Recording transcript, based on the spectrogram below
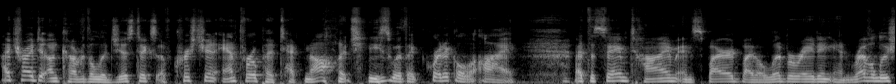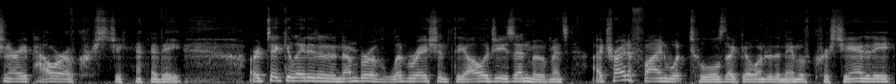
I tried to uncover the logistics of Christian anthropotechnologies with a critical eye. At the same time, inspired by the liberating and revolutionary power of Christianity, articulated in a number of liberation theologies and movements, I try to find what tools that go under the name of Christianity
